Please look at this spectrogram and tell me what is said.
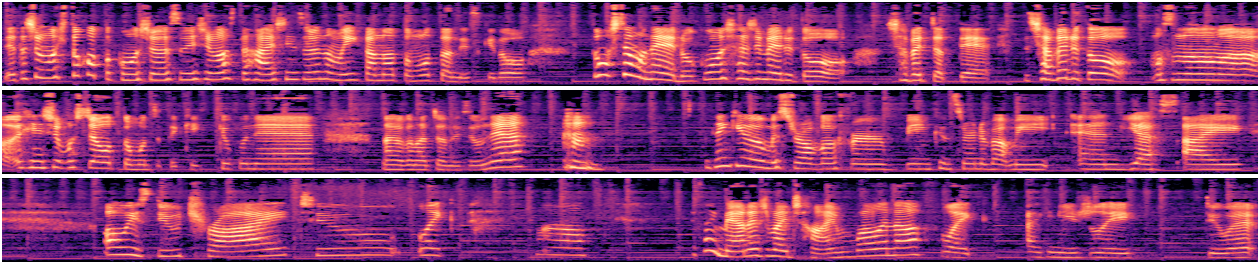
で、私も一言今週休みしますって配信するのもいいかなと思ったんですけど、どうしてもね、録音し始めると喋っちゃって、喋るともうそのまま編集もしちゃおうって思っちゃって結局ね、長くなっちゃうんですよね。Thank you, Mr. Alva, for being concerned about me. And yes, I always do try to, like, well, if I manage my time well enough, like, I can usually do it.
